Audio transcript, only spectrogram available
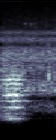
Uh-huh.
